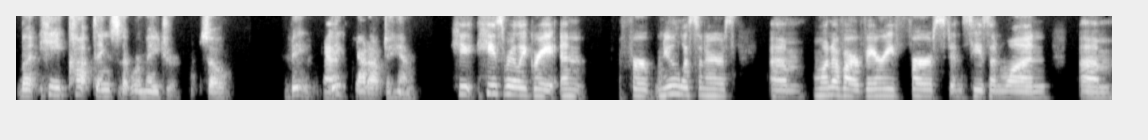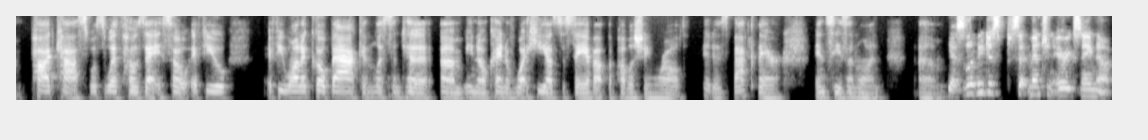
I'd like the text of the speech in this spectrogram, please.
but he caught things that were major. So big, yeah. big shout out to him. He he's really great. And for new listeners, um, one of our very first in season one um, podcast was with Jose. So if you if you want to go back and listen to um, you know kind of what he has to say about the publishing world, it is back there in season one. Um, yes, let me just mention Eric's name now.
